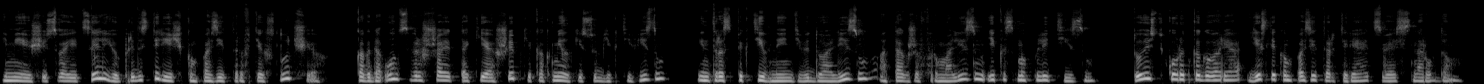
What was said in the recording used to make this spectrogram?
имеющая своей целью предостеречь композитора в тех случаях, когда он совершает такие ошибки, как мелкий субъективизм, интроспективный индивидуализм, а также формализм и космополитизм, то есть, коротко говоря, если композитор теряет связь с народом.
